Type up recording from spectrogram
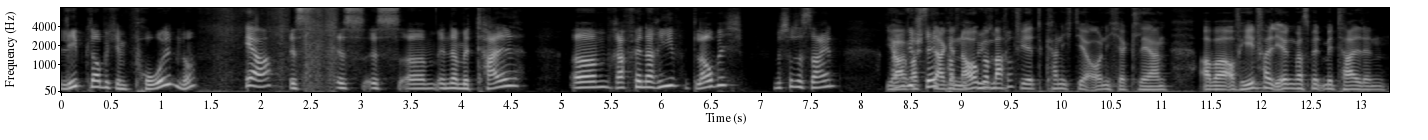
Lebt, glaube ich, in Polen, ne? Ja. Ist, ist, ist ähm, in der Metall ähm, glaube ich. Müsste das sein? Ja, was da genau gemacht super. wird, kann ich dir auch nicht erklären. Aber auf jeden Fall irgendwas mit Metall, denn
